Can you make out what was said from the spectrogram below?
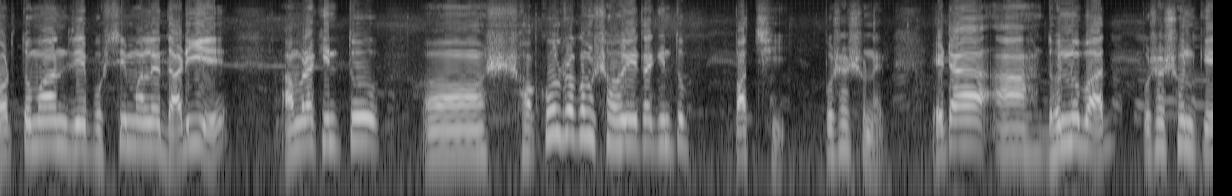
বর্তমান যে পশ্চিমবাংলায় দাঁড়িয়ে আমরা কিন্তু সকল রকম সহযোগিতা কিন্তু পাচ্ছি প্রশাসনের। এটা ধন্যবাদ প্রশাসনকে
